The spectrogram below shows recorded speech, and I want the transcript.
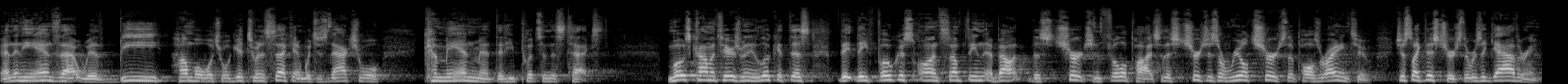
And then he ends that with be humble, which we'll get to in a second, which is an actual commandment that he puts in this text. Most commentators, when they look at this, they, they focus on something about this church in Philippi. So, this church is a real church that Paul's writing to. Just like this church, there was a gathering.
